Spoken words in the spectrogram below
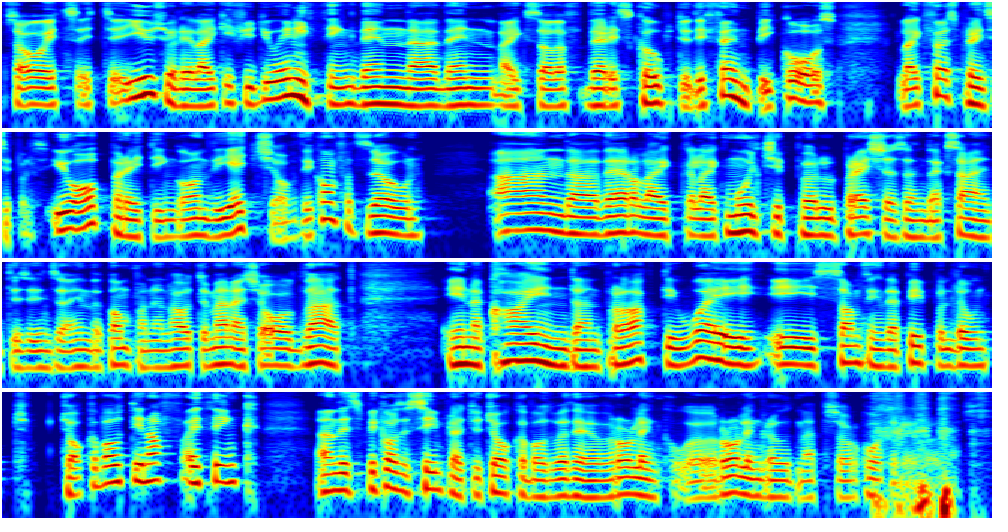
So it's it's usually like if you do anything then uh, then like sort of there is scope to defend because like first principles you're operating on the edge of the comfort zone and uh, there are like like multiple pressures and anxieties in the in the company and how to manage all that in a kind and productive way is something that people don't talk about enough, I think. And it's because it's simpler to talk about whether you have rolling, uh, rolling roadmaps or quarterly roadmaps.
